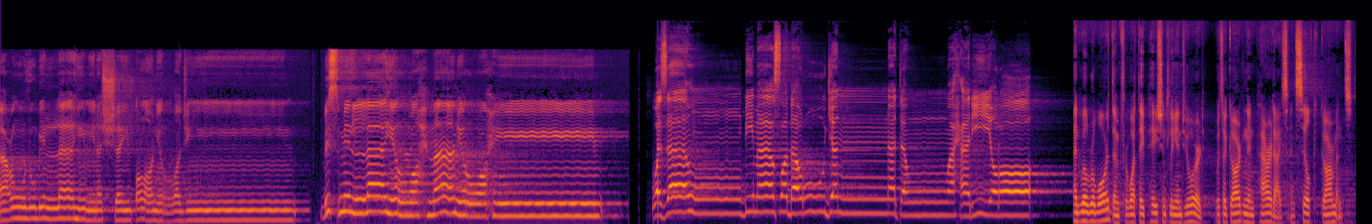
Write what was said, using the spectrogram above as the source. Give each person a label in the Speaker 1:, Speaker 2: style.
Speaker 1: أعوذ بالله من الشيطان الرجيم بسم الله الرحمن الرحيم
Speaker 2: وزاهم بما صبروا جنة وحريرا
Speaker 3: And will reward them for what they patiently endured with a garden in paradise and silk garments.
